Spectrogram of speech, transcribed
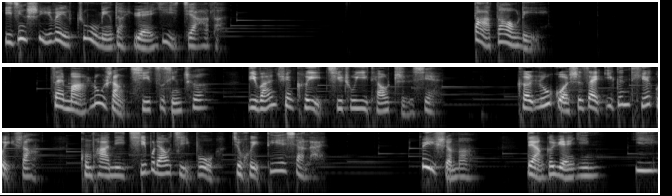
已经是一位著名的园艺家了。大道理，在马路上骑自行车，你完全可以骑出一条直线；可如果是在一根铁轨上，恐怕你骑不了几步就会跌下来。为什么？两个原因：一，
